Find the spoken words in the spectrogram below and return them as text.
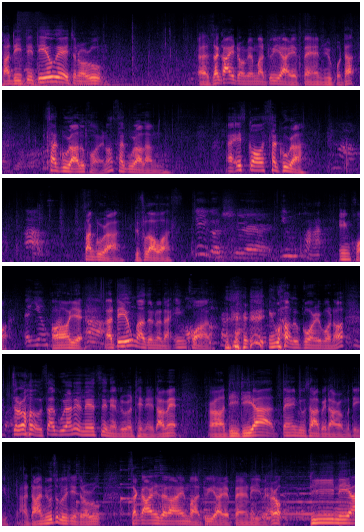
ဒါဒီတရုတ်ရဲ့ကျွန်တော်တို့ အဲဇက်ကိုက်တော်များမှာတွေ့ရတဲ့ပန်းမျိုးပေါ့ဒါဆာကူရာလို့ခေါ်ရနော်ဆာကူရာလားမသိဘူးအဲ it's called sakura 啊， sakura the flowers 这个是樱花，အင်းခွာ 呃，樱花。 အော် yeah 啊 အဲတရုတ်မှာဆိုတော့ဒါအင်းခွာအင်းခွာလို့ခေါ်ရပေါ့နော်ကျွန်တော်ဆာကူရာနဲ့နည်းနည်းစင်တယ်လို့တော့ထင်တယ်ဒါပေမဲ့အာဒီဒီကပန်းမျိုးစားပဲလားတော့မသိဘူးဒါဒါမျိုးဆိုလို့ရှိရင်ကျွန်တော်တို့ဇက်ကားတိုင်းဇက်ကားတိုင်းမှာတွေ့ရတဲ့ပန်းလေးပဲအဲ့တော့ဒီနေရာ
